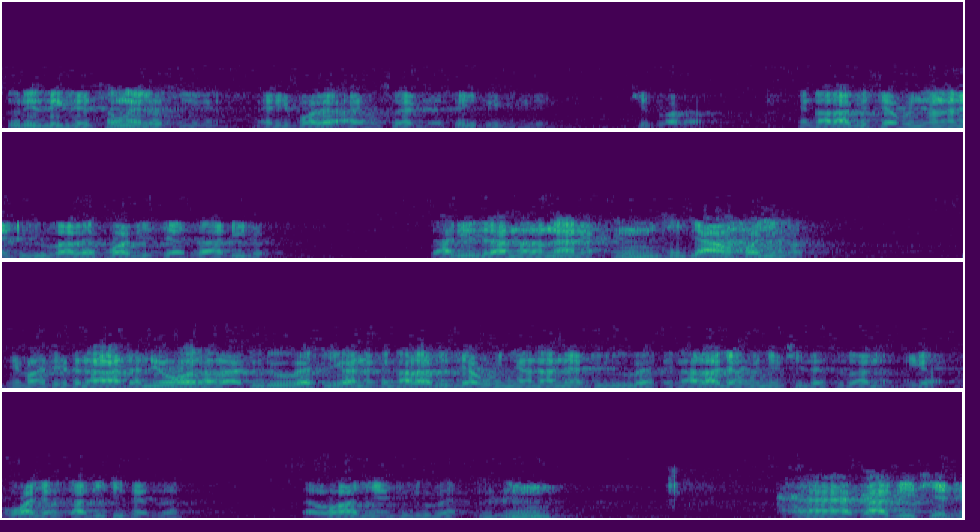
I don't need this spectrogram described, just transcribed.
သုရိစိတ်ကလေးဆုံးလိုက်လို့ရှိရင်အဲ့ဒီပေါ်တဲ့အာယုန်ဆွဲပြီးတော့စိတ်ပိတ်ကလေးဖြစ်သွားတာသင်္ခါရပစ္စယဝိညာဏနဲ့တူတူပါပဲဘဝပစ္စယဇာတိလို့ ဇာတိဇရာမရဏနဲ့သင်ကြအောင်ဟောခြင်းလို့ဒီမှာဒေသနာကတစ်မျိုးဟောထားတာအတူတူပဲရှိကနဲ့သင်္ခါရပစ္စယဝိညာဏနဲ့အတူတူပဲသင်္ခါရကြောင့်ဝိညာဉ်ဖြစ်တယ်ဆိုတာနဲ့ဒီကဘဝကြောင့်ဇာတိဖြစ်တယ်ဆိုတာသဘောအချင်းအတူတူပဲအဲဇာတိဖြစ်တ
